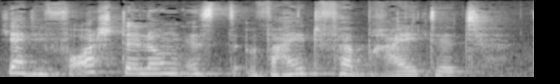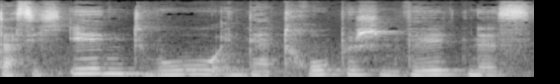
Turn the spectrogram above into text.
Ja, die Vorstellung ist weit verbreitet, dass sich irgendwo in der tropischen Wildnis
